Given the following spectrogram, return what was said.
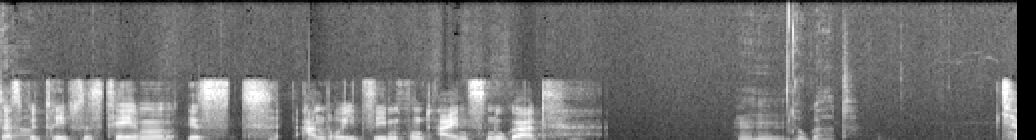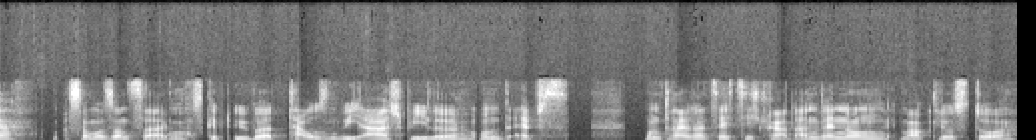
Das ja. Betriebssystem ist Android 7.1 Nougat. Mhm, Nougat. Tja, was soll man sonst sagen? Es gibt über 1000 VR-Spiele und Apps und 360-Grad-Anwendungen im Oculus Store.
